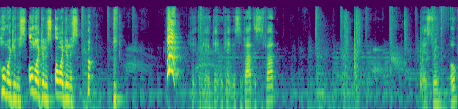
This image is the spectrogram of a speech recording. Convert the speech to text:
oh my goodness. Oh my goodness. Oh my goodness. Ah! Okay, okay, okay, okay. This is bad. This is bad. Okay, it's doing... Oh.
